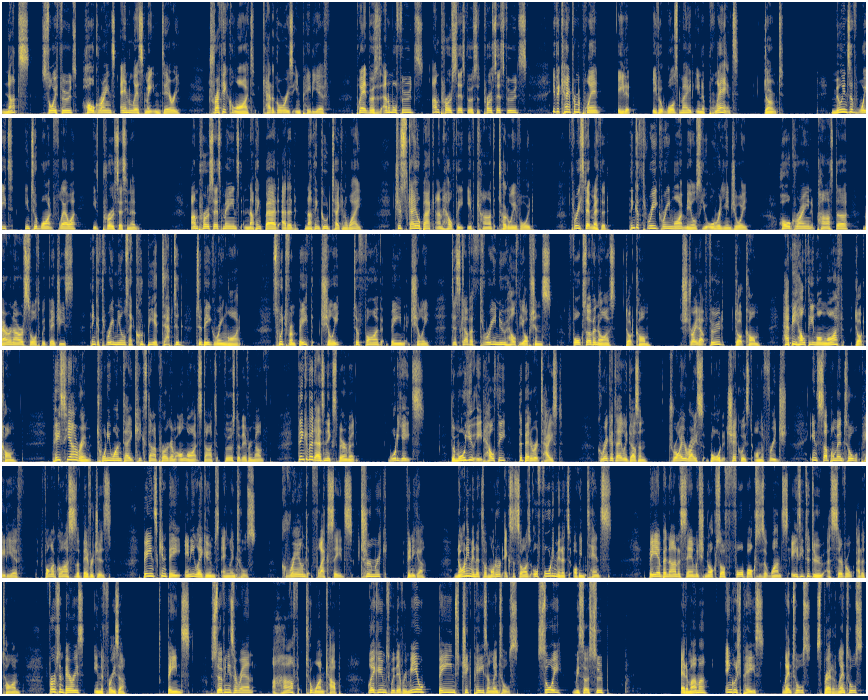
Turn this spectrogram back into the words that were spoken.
Nuts, soy foods, whole grains, and less meat and dairy. Traffic light categories in PDF. Plant versus animal foods, unprocessed versus processed foods. If it came from a plant, eat it. If it was made in a plant, don't. Millions of wheat into white flour is processing it. Unprocessed means nothing bad added, nothing good taken away. Just scale back unhealthy if can't totally avoid. Three step method. Think of three green light meals you already enjoy whole grain, pasta, marinara sauce with veggies. Think of three meals that could be adapted to be green light. Switch from beef chili to five bean chili. Discover three new healthy options. Forksoverknives.com, straightupfood.com, happyhealthylonglife.com. PCRM 21 day Kickstart program online starts first of every month. Think of it as an experiment. What he eats. The more you eat healthy, the better it tastes. Greger Daily Dozen dry erase board checklist on the fridge. In supplemental PDF, five glasses of beverages. Beans can be any legumes and lentils. Ground flax seeds, turmeric, vinegar. 90 minutes of moderate exercise or 40 minutes of intense. BM banana sandwich knocks off four boxes at once, easy to do, a several at a time. Frozen berries in the freezer. Beans. Serving is around a half to one cup. Legumes with every meal, beans, chickpeas, and lentils. Soy, miso soup, edamame, English peas, lentils, sprouted lentils,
